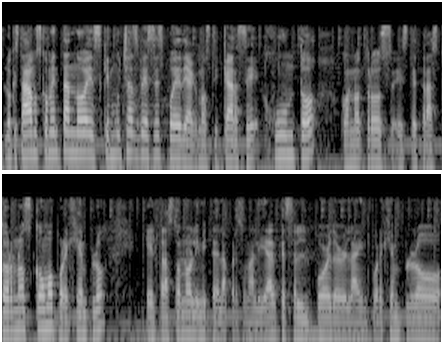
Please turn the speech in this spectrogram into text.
lo que estábamos comentando es que muchas veces puede diagnosticarse junto con otros este, trastornos, como por ejemplo el trastorno límite de la personalidad, que es el borderline. Por ejemplo,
